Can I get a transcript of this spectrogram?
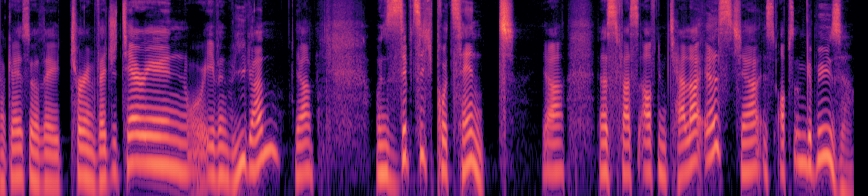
Okay, so they turn vegetarian or even vegan, ja. Und 70 Prozent, ja, das, was auf dem Teller ist, ja, ist Obst und Gemüse.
